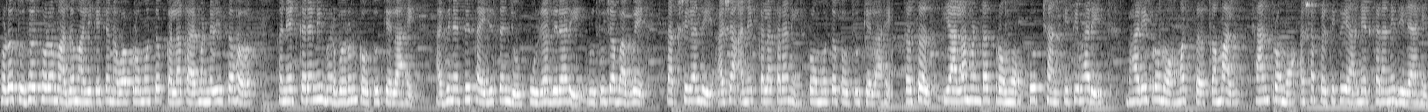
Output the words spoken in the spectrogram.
थोडं तुझं थोडं माझं मालिकेच्या नवा प्रोमोचं कलाकार मंडळीसह कनेटकरांनी भरभरून कौतुक केलं आहे. अभिनेत्री सायली संजू पूजा बिरारी ऋतुजा बागवे साक्षी गांधी अशा अनेक कलाकारांनी प्रोमोचं कौतुक केलं आहे. तसंच याला म्हणतात प्रोमो खूप छान किती भारी भारी प्रोमो मस्त कमाल छान प्रोमो अशा प्रतिक्रिया नेटकरांनी दिल्या आहेत.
